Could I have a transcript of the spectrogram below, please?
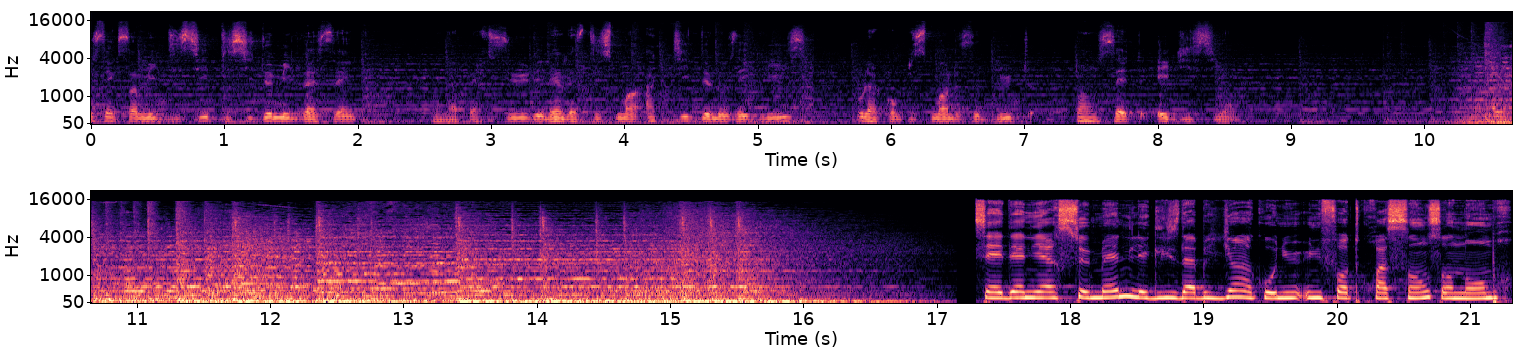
500 000 disciples d'ici 2025. Un aperçu de l'investissement actif de nos églises pour l'accomplissement de ce but dans cette édition. Ces dernières semaines, l'église d'Abidjan a connu une forte croissance en nombre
